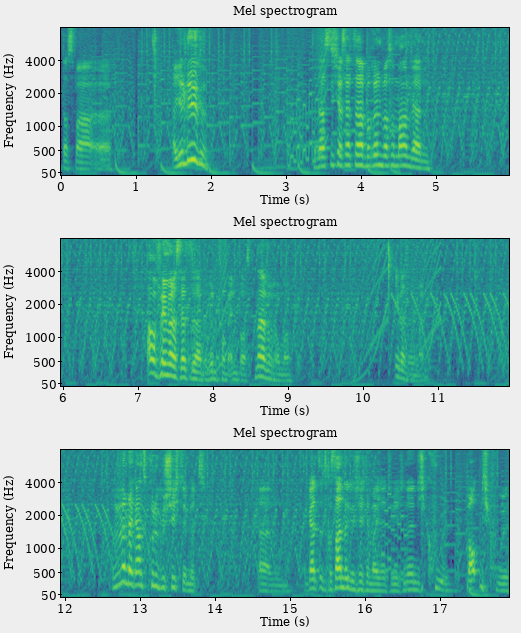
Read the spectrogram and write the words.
das war, äh, eine Lüge. das ist nicht das letzte Labyrinth, was wir machen werden. Aber auf jeden Fall das letzte Labyrinth vom Endboss. Na, warum immer. Ich weiß nicht mehr. Und wir haben eine ganz coole Geschichte mit. Ähm, eine ganz interessante Geschichte meine ich natürlich, ne? Nicht cool. Überhaupt nicht cool.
